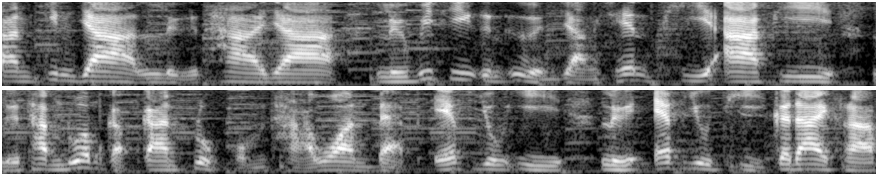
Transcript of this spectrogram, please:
การกินยาหรือทายา หรือวิธีอื่นๆ อย่างเช่น PRP หรือทำร่วมกับการปลูกผมถาวรแบบ FUE หรือ FUT ก็ได้ครับ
